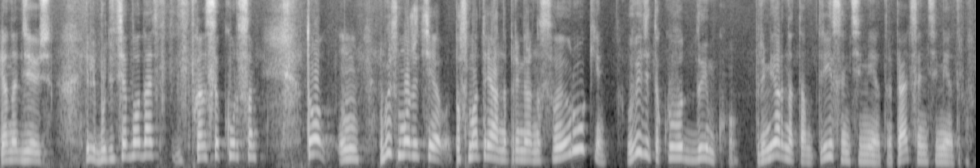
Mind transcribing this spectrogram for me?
я надеюсь, или будете обладать в конце курса, то вы сможете, посмотря, например, на свои руки, увидеть такую вот дымку, примерно там 3 сантиметра, 5 сантиметров.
